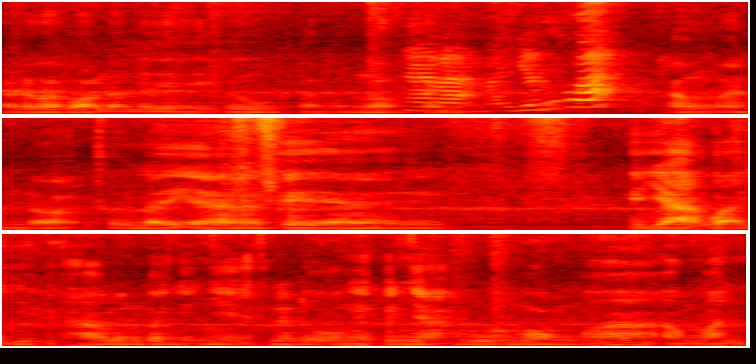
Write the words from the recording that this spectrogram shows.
Rồi rồi bỏ lên đi. Ừ rất là ngọt quá. ông ảnh rồi tôi lấy à, cái à, cái giá quậy với cái thao lên coi nhẹ nhẹ thì nó đổ nghe cái nhà. Luôn ngon quá ống ánh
